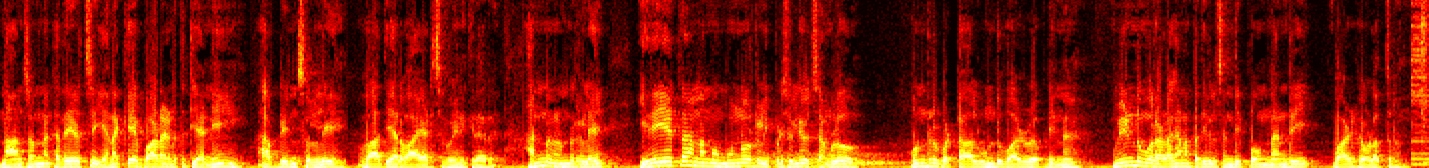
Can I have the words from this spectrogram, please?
நான் சொன்ன கதையை வச்சு எனக்கே பாடம் எடுத்துட்டியா நீ? அப்படின்னு சொல்லி வாத்தியார் வாயடிச்சு போய் நிற்கிறாரு அன்பு நண்பர்களே இதையே தான் நம்ம முன்னோர்கள் இப்படி சொல்லி வச்சாங்களோ? ஒன்றுபட்டால் உண்டு வாழ்வு அப்படின்னு மீண்டும் ஒரு அழகான பதிவில் சந்திப்போம். நன்றி வாழ்க வளத்துடன்.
